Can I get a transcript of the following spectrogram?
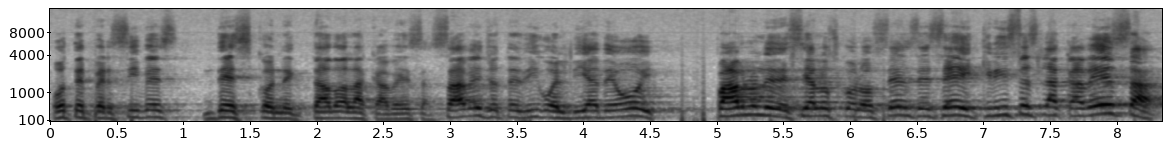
o te percibes desconectado a la cabeza? ¿Sabes? Yo te digo el día de hoy, Pablo le decía a los colosenses, hey, Cristo es la cabeza,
